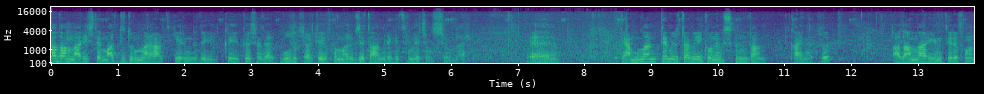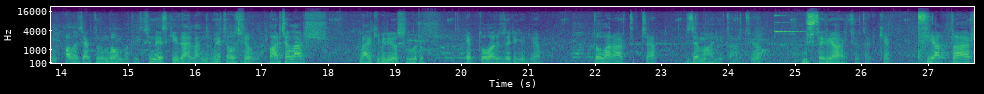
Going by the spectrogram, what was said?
Adamlar işte maddi durumlar artık yerinde değil. Kıyı köşede buldukları telefonları bize tamire getirmeye çalışıyorlar. Ee, yani bunların temeli tabii ekonomik sıkıntıdan kaynaklı. Adamlar yeni telefon alacak durumda olmadığı için eskiyi değerlendirmeye çalışıyorlar. Parçalar belki biliyorsunuz hep dolar üzeri geliyor. Dolar arttıkça bize maliyet artıyor. Müşteriye artıyor tabii ki. Fiyatlar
